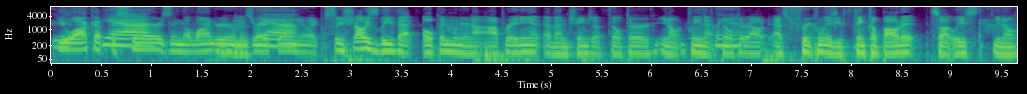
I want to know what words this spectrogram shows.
You Yeah. walk up the stairs and the laundry room mm-hmm. is right there, and you're like, So you should always leave that open when you're not operating it, and then change that filter. You know, clean that Clean filter it. out as frequently as you think about it. So at least you know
